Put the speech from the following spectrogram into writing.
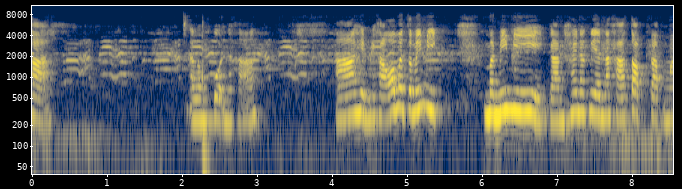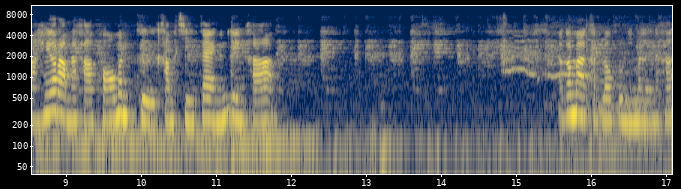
ค่ะอลองกดนะคะอ่าเห็นไหมคะว่ามันจะไม่มีมันไม่มีการให้นักเรียนนะคะ ตอบกลับมาให้เรานะคะ เพราะมันคือคำชี้แจงนั่นเองค่ะ แล้วก็มาคัดลอกตรงนี้มาเลยนะคะ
